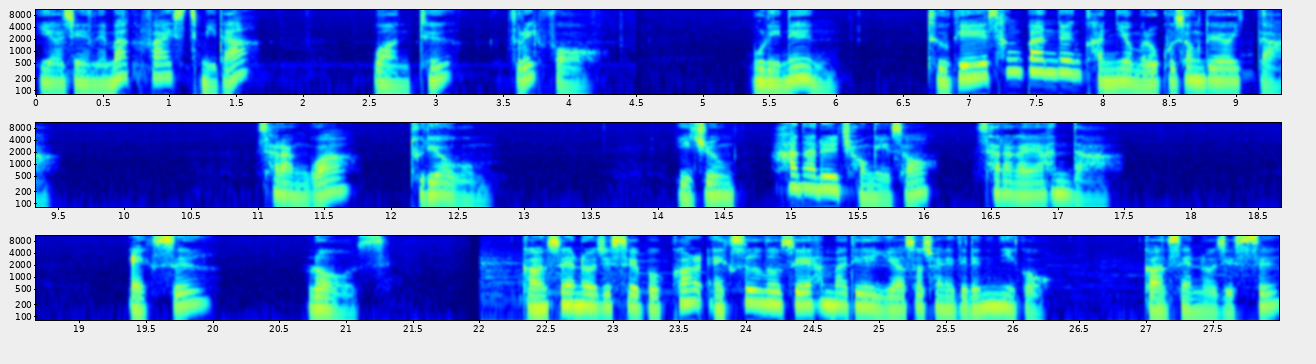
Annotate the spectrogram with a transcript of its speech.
이어지는 음악 파이스트입니다. 1, 2, 3, 4 우리는 두 개의 상반된 관념으로 구성되어 있다. 사랑과 두려움. 이 중 하나를 정해서 살아가야 한다. 액슬 로즈 건즈 앤 로지스의 보컬 액슬 로즈의 한마디에 이어서 전해드리는 이 곡 건즈 앤 로지스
